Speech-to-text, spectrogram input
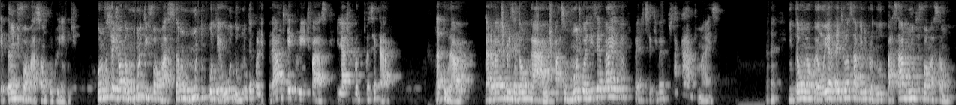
é tanta informação para o cliente. Quando você joga muita informação, muito conteúdo, muita qualidade, o que, é que o cliente faz? Ele acha que o produto vai ser caro. Natural. O cara vai te apresentar um carro, te passa um monte de coisa e você, o cara, isso aqui vai custar caro demais. Então, é um erro até de lançamento de produto, passar muita informação.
